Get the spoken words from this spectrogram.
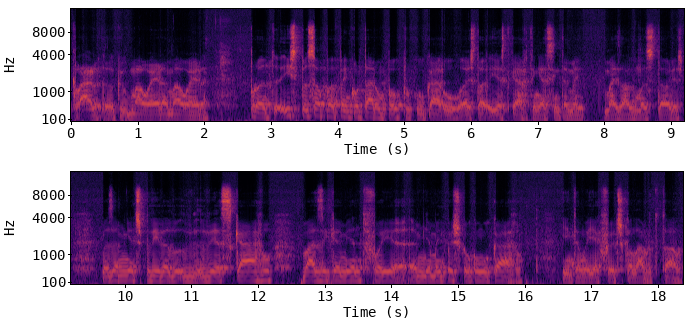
Claro, que mal era, mal era. Pronto, isto só para, para encurtar um pouco, porque o carro, este carro tinha assim também mais algumas histórias, mas a minha despedida desse carro basicamente foi a, a minha mãe depois ficou com o carro. E então aí é que foi o descalabro total.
